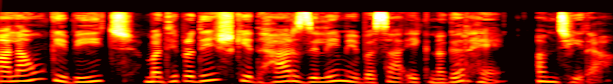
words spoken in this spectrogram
पर्वतमालाओं के बीच मध्य प्रदेश के धार ज़िले में बसा एक नगर है, अमझेरा।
